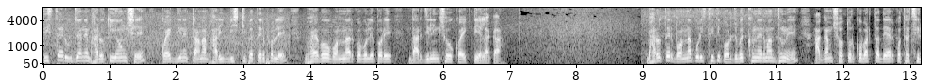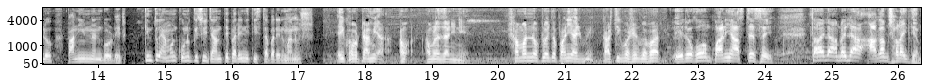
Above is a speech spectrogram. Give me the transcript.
তিস্তার উজানে ভারতীয় অংশে কয়েকদিনের টানা ভারী বৃষ্টিপাতের ফলে ভয়াবহ বন্যার কবলে পড়ে দার্জিলিং সহ কয়েকটি এলাকা। ভারতের বন্যা পরিস্থিতি পর্যবেক্ষণের মাধ্যমে আগাম সতর্কবার্তা দেওয়ার কথা ছিল পানি উন্নয়ন বোর্ডের। কিন্তু এমন কোনো কিছুই জানতে পারেনি তিস্তাপাড়ের মানুষ। এই খবরটা আমি আমরা জানি না। সামান্য একটু হয়তো পানি আসবে কার্তিক মাসের ব্যাপার। এরকম পানি আসতেছে। তাহলে আমরা আগাম ছাড়াইতাম।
